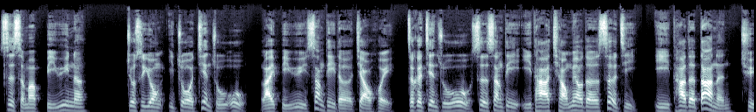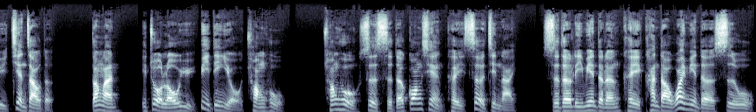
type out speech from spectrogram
是什么比喻呢？就是用一座建筑物。来比喻上帝的教会，这个建筑物是上帝以他巧妙的设计，以他的大能去建造的。当然，一座楼宇必定有窗户，窗户是使得光线可以射进来，使得里面的人可以看到外面的事物。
